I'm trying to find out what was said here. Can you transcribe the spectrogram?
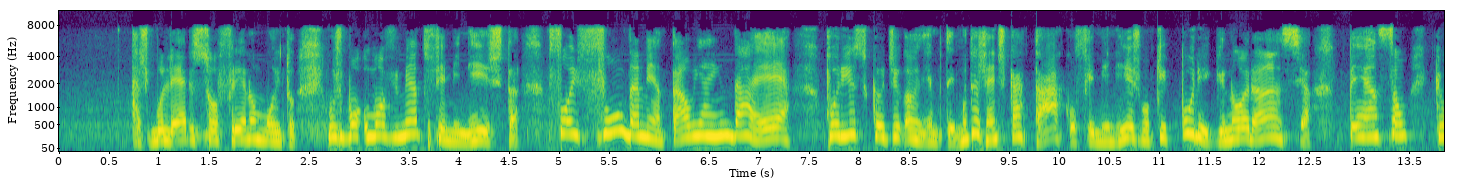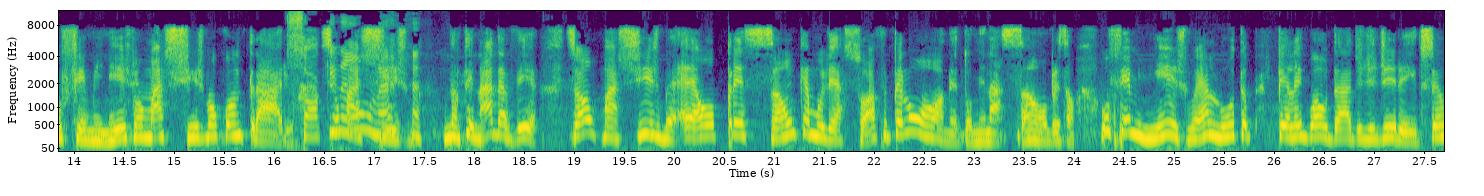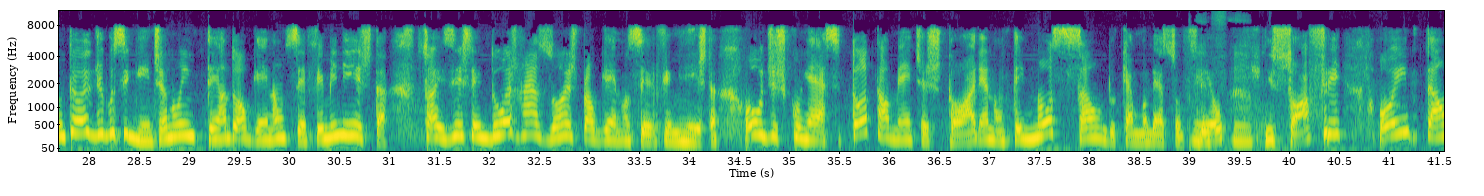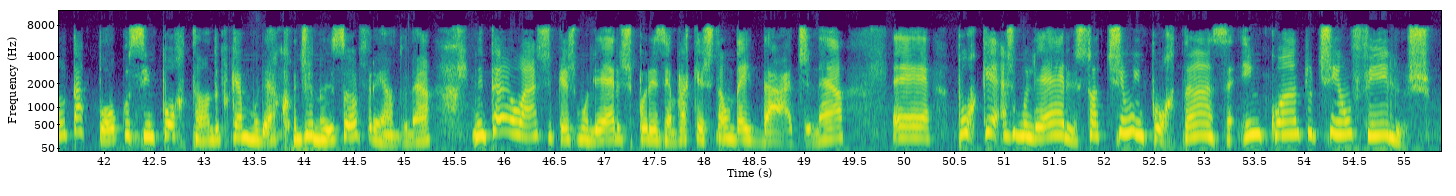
as mulheres sofreram muito. Os, o movimento feminista foi fundamental e ainda é. Por isso que eu digo, tem muita gente que ataca o feminismo, que por ignorância pensam que o feminismo é um machismo ao contrário. Só que Se não, o machismo né? não tem nada a ver. Só o machismo é a opressão que a mulher sofre pelo homem, a dominação, a opressão. O feminismo é a luta pela igualdade de direitos. Então eu digo o seguinte, eu não entendo alguém não ser feminista. Só existem duas razões para alguém não ser feminista. Ou desconhece totalmente a história, não tem noção do que a mulher sofreu e sofre, ou então está pouco se importando porque a mulher continue sofrendo, né? Então eu acho que as mulheres, por exemplo, a questão da idade, né? É, porque as mulheres só tinham importância enquanto tinham filhos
